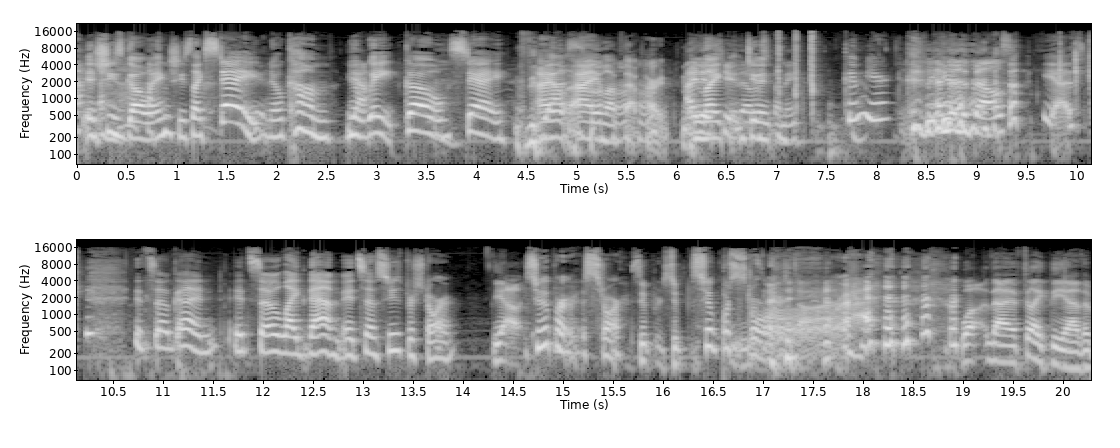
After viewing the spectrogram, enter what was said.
As she's going, she's like, "Stay, no, come, no, Yeah. wait, go, stay." I, I love that part. I And, did like too. That doing, was funny. Come here. And then the bells. yes, it's so good. It's so like them. It's so superstore, Yeah, superstore, super store. super. superstore. Well, I feel like the uh, the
